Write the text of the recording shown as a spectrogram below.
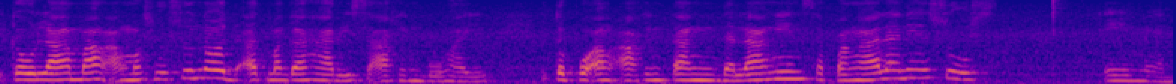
ikaw lamang ang masusunod at maghahari sa aking buhay. Ito po ang aking tanging dalangin sa pangalan ni Jesus. Amen.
